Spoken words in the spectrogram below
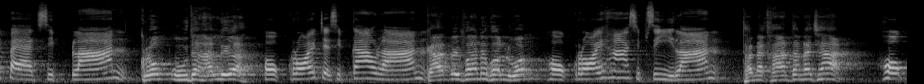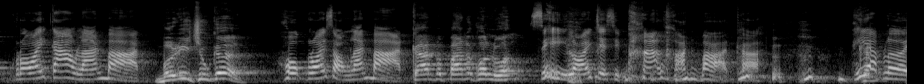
680 ล้าน กรมอู่ทหารเรือ 679 ล้าน การไฟฟ้านครหลวง 654 ล้าน ธนาคารธนชาติ 609 ล้านบาท เบอร์รี่ชูเกอร์ 602 ล้านบาท การประปานครหลวง 475 ล้านบาทค่ะ เพียบเลย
